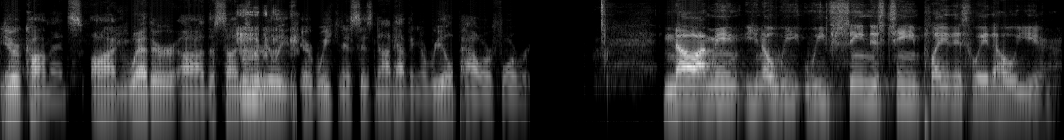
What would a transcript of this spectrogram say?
your comments on whether uh, the Suns really their weakness is not having a real power forward. No, I mean, you know, we we've seen this team play this way the whole year.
